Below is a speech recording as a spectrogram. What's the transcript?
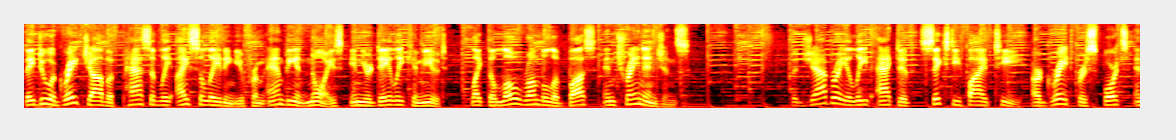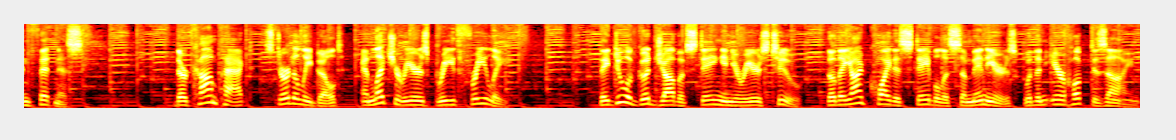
They do a great job of passively isolating you from ambient noise in your daily commute, like the low rumble of bus and train engines. The Jabra Elite Active 65T are great for sports and fitness. They're compact, sturdily built, and let your ears breathe freely. They do a good job of staying in your ears too, though they aren't quite as stable as some in-ears with an ear hook design.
